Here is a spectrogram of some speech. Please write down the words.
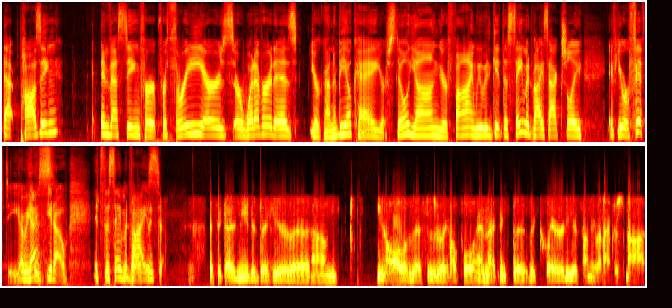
that pausing investing for for three years or whatever it is, you're gonna be okay. You're still young. You're fine. We would give the same advice actually if you were 50. I mean, yes. you know, it's the same advice. Well, I, think, I, think, I needed to hear the, um, you know, all of this is really helpful, and I think the the clarity is something that I'm just not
